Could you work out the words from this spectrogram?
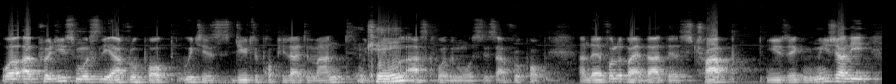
Well, I produce mostly Afro pop, which is due to popular demand. Which Okay. people ask for the most is Afro pop, and then followed by that there's trap music. Usually,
